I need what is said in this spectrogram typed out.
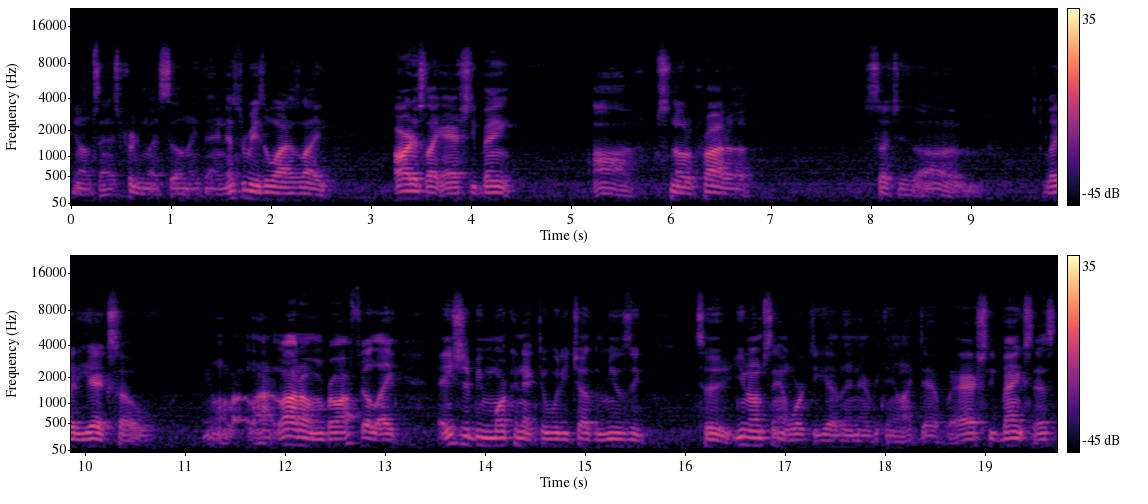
you know what I'm saying it's pretty much selling anything. That's the reason why it's like artists like Ashlee Bank, um, Snow Tha Product, such as um, Lady XO, you know a lot, a lot of them, bro. I feel like they should be more connected with each other music to you know what I'm saying work together and everything like that. But Ashlee Bankz, that's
